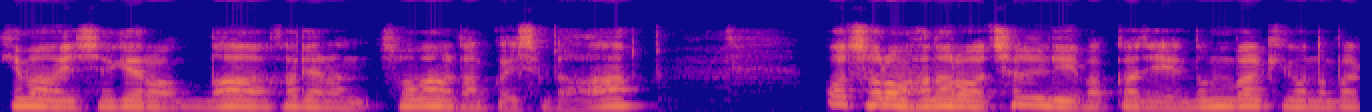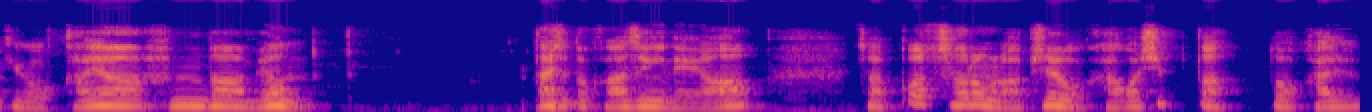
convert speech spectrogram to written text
희망의 세계로 나아가려는 소망을 담고 있습니다. 꽃처럼 하나로 천리밖까지 눈 밝히고 눈 밝히고 가야 한다면 다시 또 과정이네요. 자, 꽃처럼을 앞세우고 가고 싶다, 또 갈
